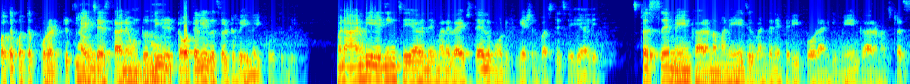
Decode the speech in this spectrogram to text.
కొత్త కొత్త ప్రొడక్ట్ ట్రై. చేస్తానే ఉంటుంది. టోటలీ రిజల్ట్ ఫెయిల్ అయిపోతుంది. మన యాంటీ ఏజింగ్ చేయాలంటే మన లైఫ్ స్టైల్ మోడిఫికేషన్ ఫస్ట్ చేయాలి. స్ట్రెస్సే మెయిన్ కారణం. మన ఏజ్ వెంటనే పెరిగిపోవడానికి మెయిన్ కారణం స్ట్రెస్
